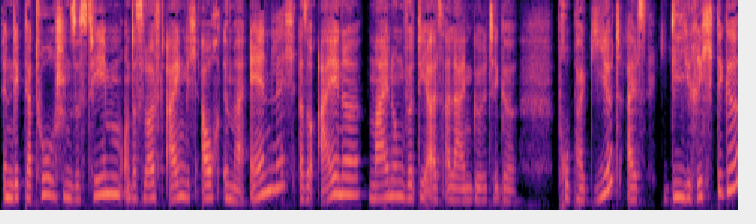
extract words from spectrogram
in diktatorischen Systemen und das läuft eigentlich auch immer ähnlich. Also eine Meinung wird dir als alleingültige propagiert, als die richtige.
